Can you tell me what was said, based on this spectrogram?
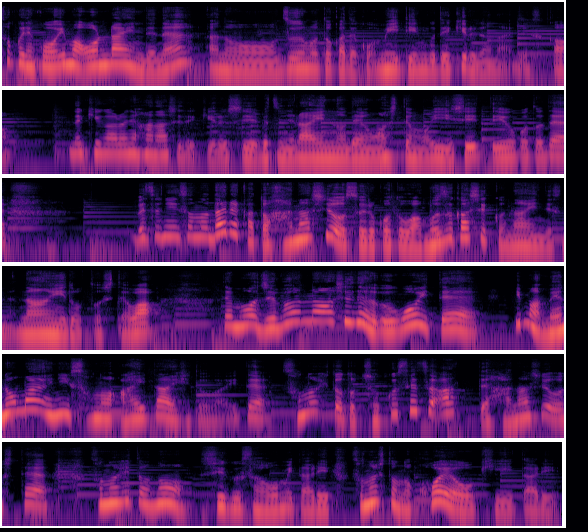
特にこう今オンラインでね、あの、ズームとかでこうミーティングできるじゃないですか。で気軽に話できるし別に LINE の電話してもいいしっていうことで別にその誰かと話をすることは難しくないんですね。難易度としては。でも自分の足で動いて今目の前にその会いたい人がいてその人と直接会って話をしてその人の仕草を見たりその人の声を聞いたり、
